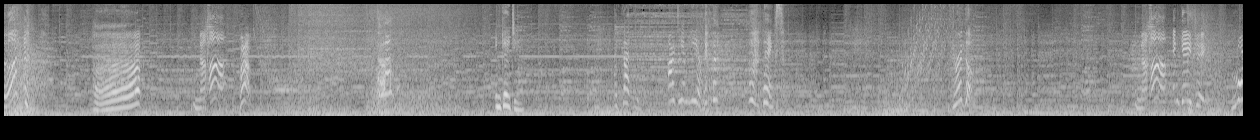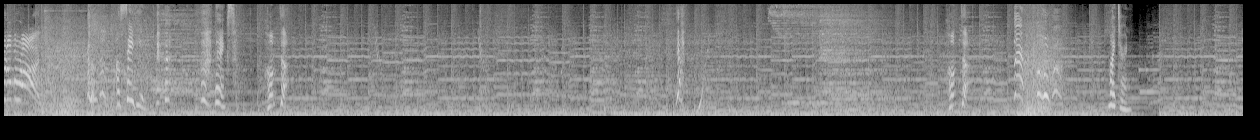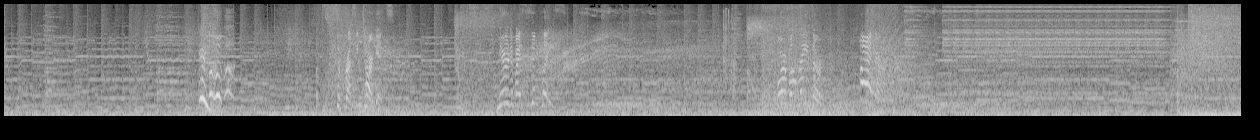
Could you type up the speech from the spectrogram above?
Huh? Ha! Nuh-uh. Ha! Engaging. I've got you. Artium heal. Oh, thanks. Here I go. Nuh-uh. Engaging. Mortal barrage! I'll save you. Oh, thanks. Pumped up.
